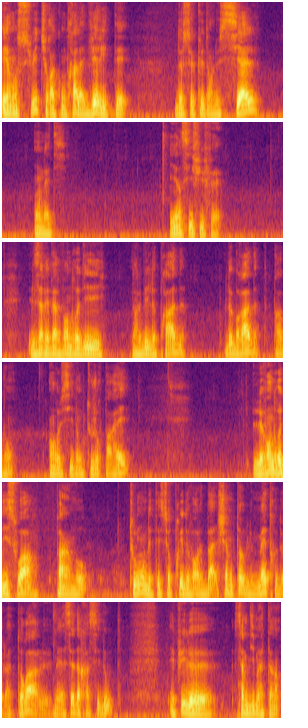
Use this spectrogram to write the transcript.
Et ensuite, tu raconteras la vérité de ce que dans le ciel, on a dit. Et ainsi fut fait. Ils arrivèrent vendredi dans la ville de Prad, de Brad, pardon, en Russie, donc toujours pareil. Le vendredi soir, pas un mot tout le monde était surpris de voir le Baal Tov, le maître de la Torah, le Meyased HaChassidut. Et puis le samedi matin,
